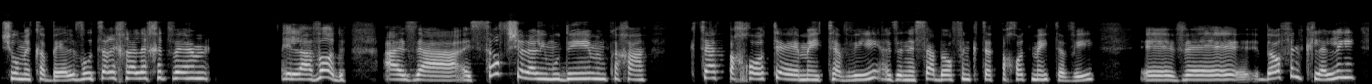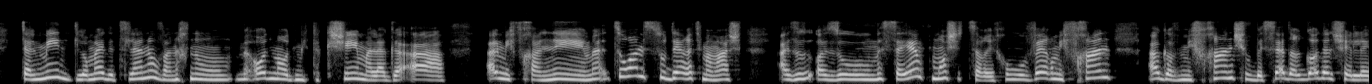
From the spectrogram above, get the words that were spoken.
שהוא מקבל והוא צריך ללכת לעבוד. אז הסוף של הלימודים הם ככה קצת פחות uh, מיטבי, אז זה נעשה באופן קצת פחות מיטבי, uh, ובאופן כללי תלמיד לומד אצלנו ואנחנו מאוד מאוד מתעקשים על הגעה, על מבחנים, צורה מסודרת ממש, אז, אז הוא מסיים כמו שצריך, הוא עובר מבחן, אגב מבחן שהוא בסדר גודל של אה,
